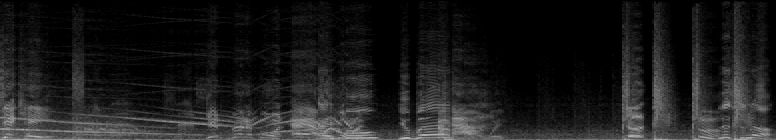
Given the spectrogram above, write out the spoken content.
dickhead. Get ready for an ass Hey, whooping. fool, you bad? Out my. Uh. Listen up.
